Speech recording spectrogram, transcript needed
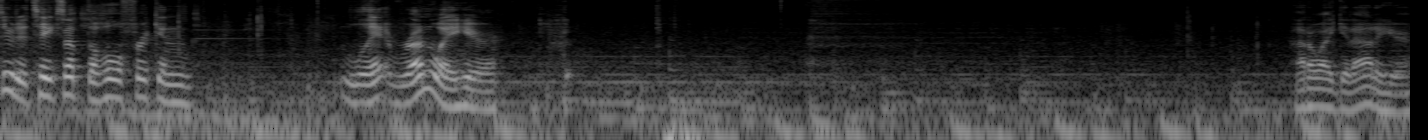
Dude, it takes up the whole freaking runway here. How do I get out of here?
